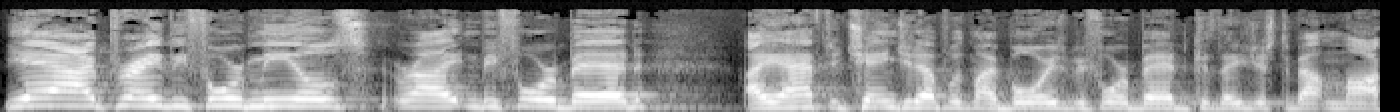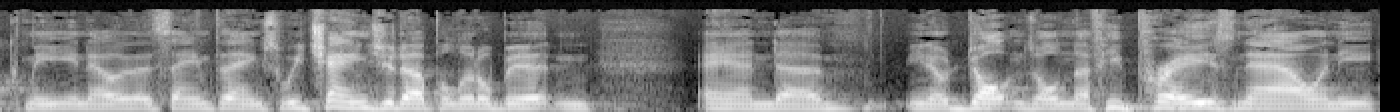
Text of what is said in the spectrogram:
Yeah, I pray before meals, right, and before bed. I have to change it up with my boys before bed because they just about mock me, you know, the same thing. So we change it up a little bit. And, and uh, you know, Dalton's old enough. He prays now and he,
